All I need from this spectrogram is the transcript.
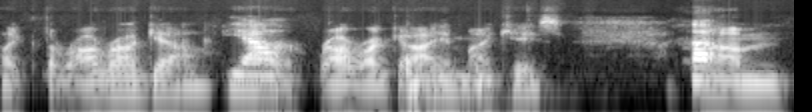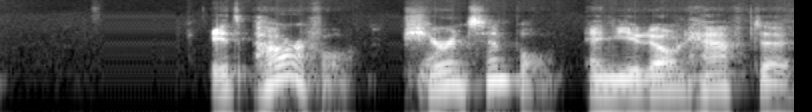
like the rah rah gal yeah. or rah rah guy in my case, um, it's powerful, pure yeah. and simple. And you don't have to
